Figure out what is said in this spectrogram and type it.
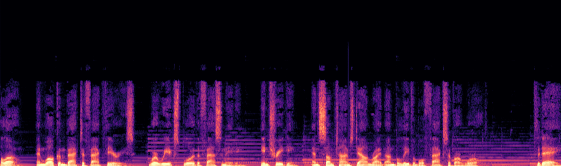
Hello, and welcome back to FacTheories, where we explore the fascinating, intriguing, and sometimes downright unbelievable facts of our world. Today,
